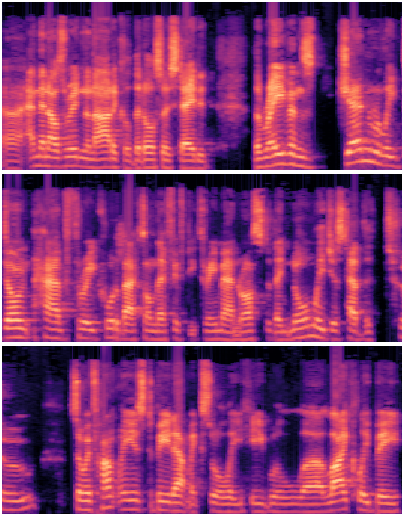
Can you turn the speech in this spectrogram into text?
Uh, and then I was reading an article that also stated the Ravens generally don't have three quarterbacks on their 53 man roster. They normally just have the two. So if Huntley is to beat out McSorley, he will uh, likely be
